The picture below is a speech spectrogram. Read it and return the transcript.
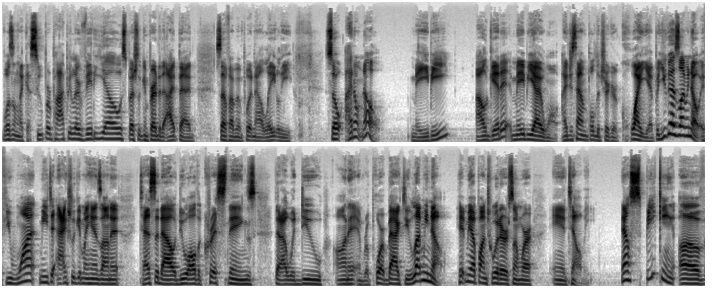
wasn't like a super popular video, especially compared to the iPad stuff I've been putting out lately. So I don't know. Maybe I'll get it. Maybe I won't. I just haven't pulled the trigger quite yet. But you guys let me know if you want me to actually get my hands on it, test it out, do all the Chris things that I would do on it, and report back to you. Let me know. Hit me up on Twitter or somewhere and tell me. Now, speaking of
